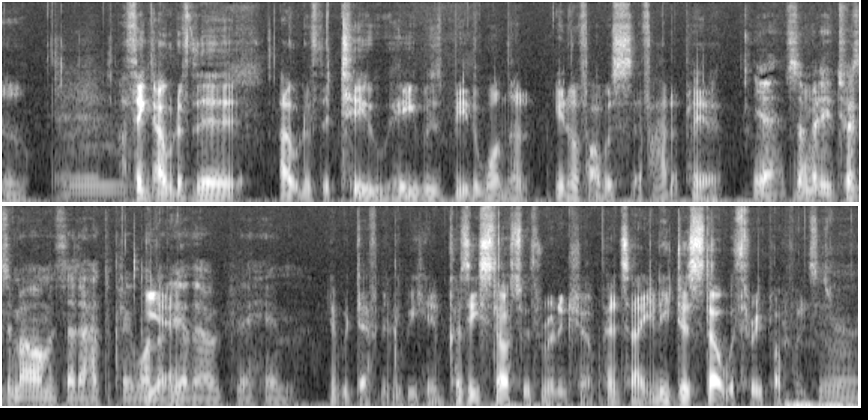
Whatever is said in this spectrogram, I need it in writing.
No. Um, I think out of the out of the two, he would be the one that you know if I was if I had to play, yeah, if somebody One, twisted my arm and said I had to play one or the other, I would play him. It would definitely be him because he starts with running shot pensai and he does start with three plot points as Yeah. well.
